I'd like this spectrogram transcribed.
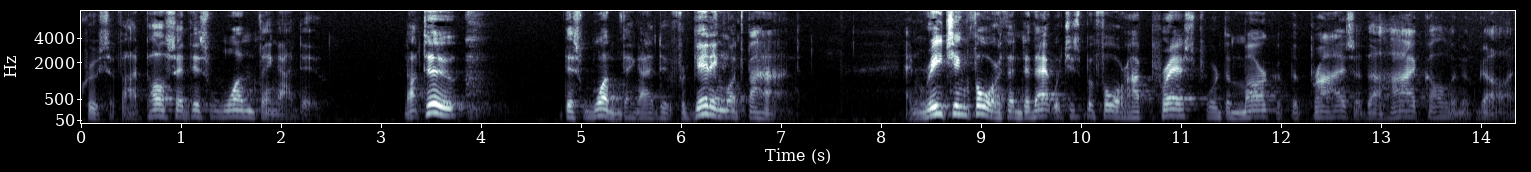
crucified. Paul said, This one thing I do, not two, this one thing I do, forgetting what's behind and reaching forth unto that which is before, I press toward the mark of the prize of the high calling of God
